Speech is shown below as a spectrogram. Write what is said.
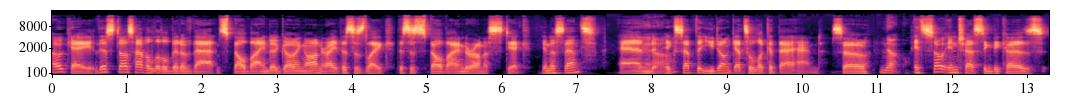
Okay, this does have a little bit of that spellbinder going on, right? This is like this is spellbinder on a stick in a sense. And Yeah. except that you don't get to look at their hand. So No. it's so interesting because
